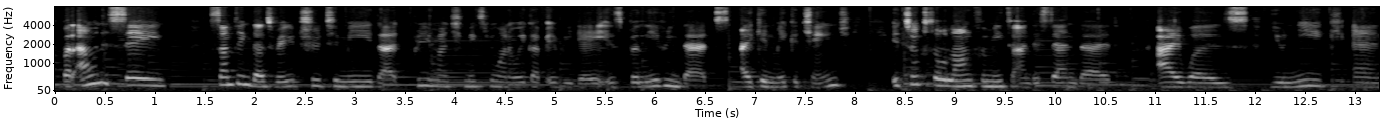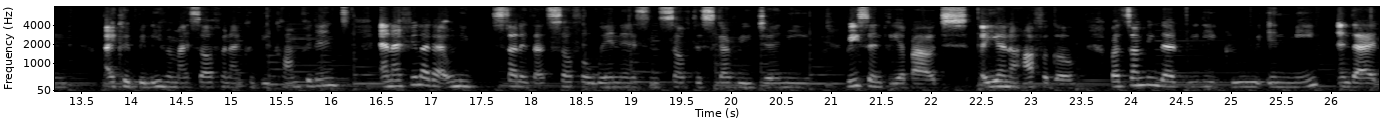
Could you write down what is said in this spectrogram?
But I want to say something that's very true to me that pretty much makes me want to wake up every day is believing that I can make a change. It took so long for me to understand that I was unique and I could believe in myself and I could be confident. And I feel like I only started that self awareness and self discovery journey recently, about a year and a half ago. But something that really grew in me and that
